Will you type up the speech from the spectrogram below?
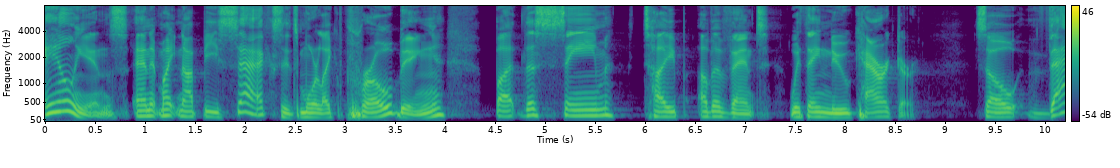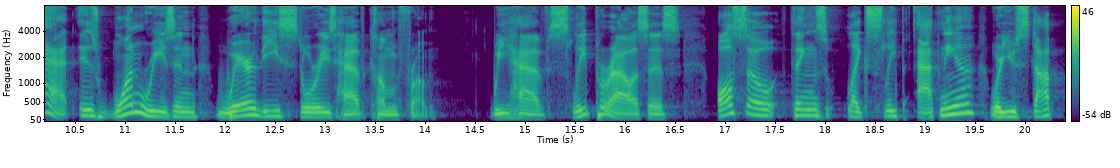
aliens and it might not be sex, it's more like probing, but the same type of event with a new character. So that is one reason where these stories have come from. We have sleep paralysis, also things like sleep apnea, where you stop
